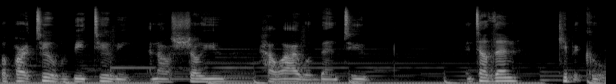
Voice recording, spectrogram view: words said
but part two will be tubing, and I'll show you how I would bend tube. Until then, keep it cool.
